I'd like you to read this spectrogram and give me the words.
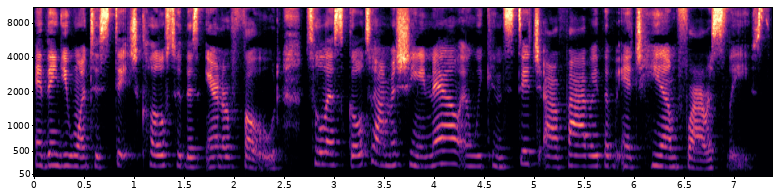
and then you want to stitch close to this inner fold. So let's go to our machine now and we can stitch our 5 8 of inch hem for our sleeves.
